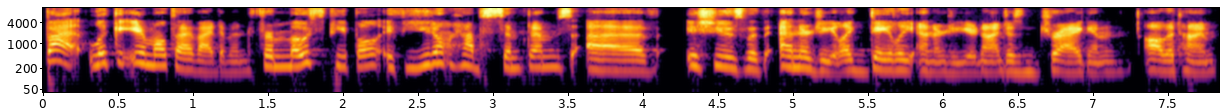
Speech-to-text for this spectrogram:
But look at your multivitamin. For most people, if you don't have symptoms of issues with energy, like daily energy, you're not just dragging all the time,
